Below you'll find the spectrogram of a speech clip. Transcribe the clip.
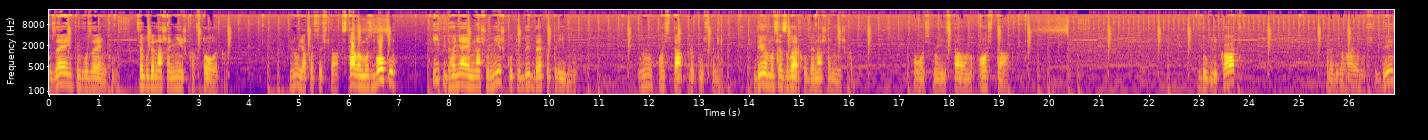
вузеньким-вузеньким. Це буде наша ніжка столика. Ну, якось ось так. Ставимо збоку і підганяємо нашу ніжку туди, де потрібно. Ну, ось так, припустимо. Дивимося зверху, де наша ніжка. Ось ми її ставимо ось так. Дублікат. Передвигаємо сюди.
